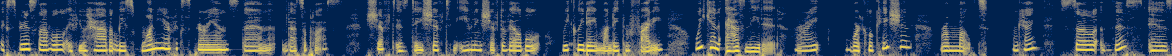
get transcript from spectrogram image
experience level. If you have at least one year of experience, then that's a plus. Shift is day shift and evening shift available weekly day, Monday through Friday, weekend as needed. All right. Work location, remote. Okay. So this is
